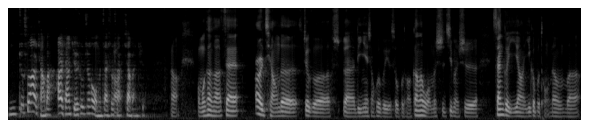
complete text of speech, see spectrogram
嗯，就说二强吧。二强结束之后，我们再说下下半区。好，我们看看在二强的这个呃理念上会不会有所不同。刚才我们是基本是三个一样，一个不同。那么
